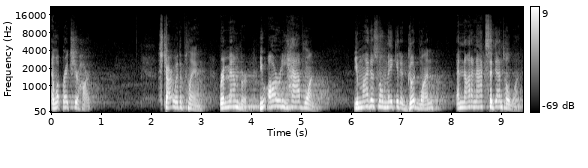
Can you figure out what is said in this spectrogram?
and what breaks your heart. Start with a plan. Remember, you already have one. You might as well make it a good one and not an accidental one.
